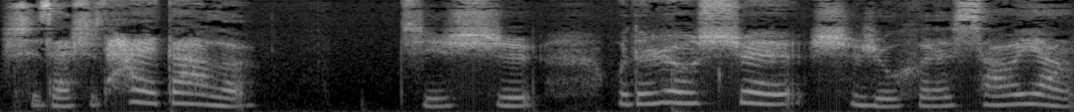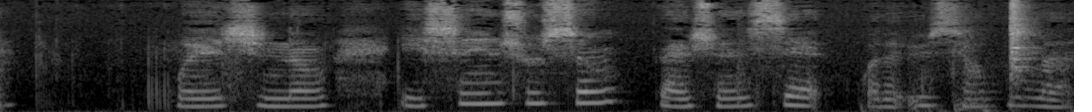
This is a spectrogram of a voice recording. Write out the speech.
实在是太大了。即使我的肉穴是如何的瘙痒，我也只能以声音出声来宣泄我的欲求不满。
